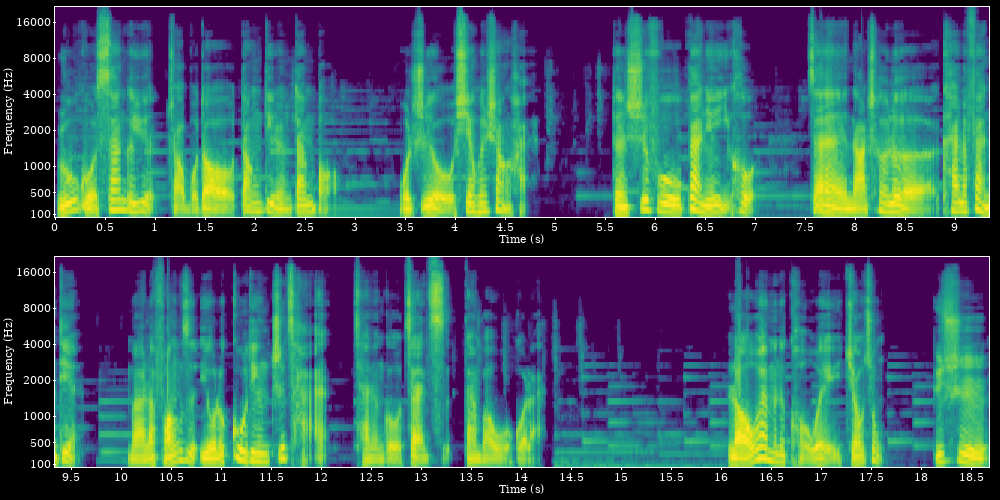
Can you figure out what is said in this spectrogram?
如果三个月找不到当地人担保，我只有先回上海，等师傅半年以后，在拿彻勒开了饭店，买了房子，有了固定资产，才能够再次担保我过来。老外们的口味较重，于是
